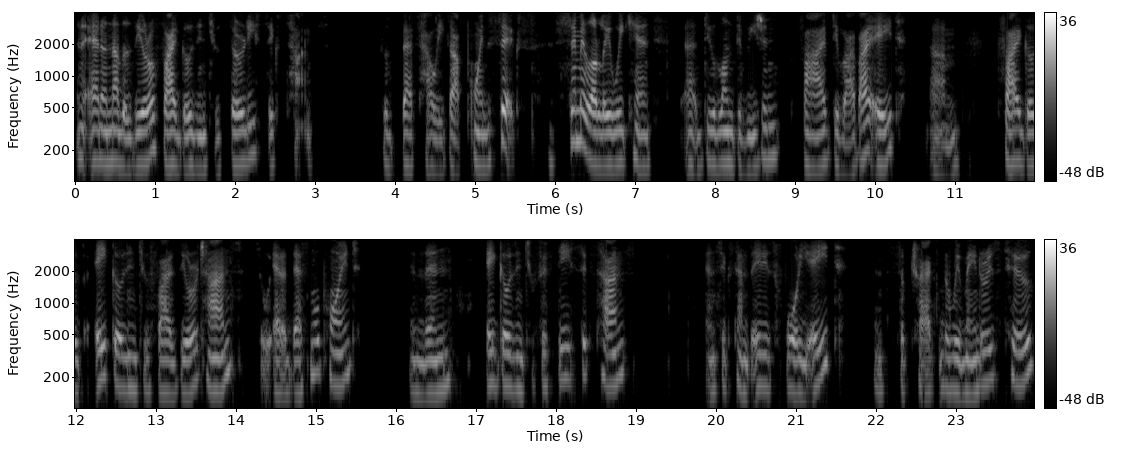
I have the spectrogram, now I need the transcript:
And add another 0, 5 goes into 36 times. So that's how we got 0.6. Similarly, we can uh, do long division 5 divided by 8. Um, 5 goes 8 goes into 5 zero times, so we add a decimal point, and then 8 goes into 50 six times, and 6 times 8 is 48, and subtract the remainder is 2,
